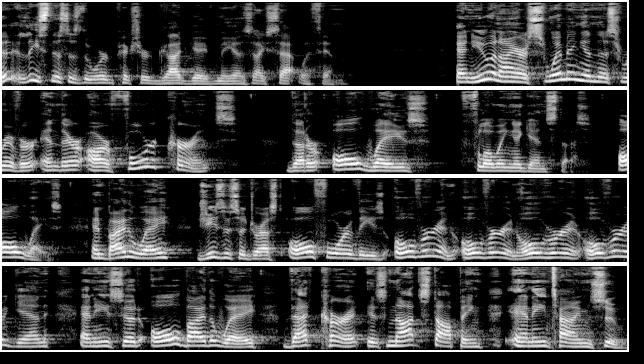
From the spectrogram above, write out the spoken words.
at least this is the word picture God gave me as I sat with Him. And you and I are swimming in this river, and there are four currents that are always flowing against us. Always. And by the way, Jesus addressed all four of these over and over and over and over again. And he said, Oh, by the way, that current is not stopping anytime soon.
